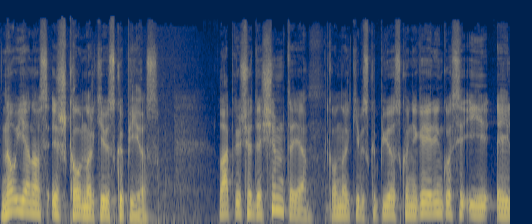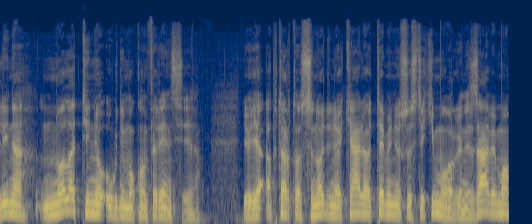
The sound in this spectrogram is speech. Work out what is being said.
Naujienos iš Kauno arkiviskupijos. Lapkričio 10-ąją Kauno arkiviskupijos kunigai rinkosi į eilinę nuolatinio ūkdymo konferenciją. Joje aptartos sinodinio kelio teminių sustikimų organizavimo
